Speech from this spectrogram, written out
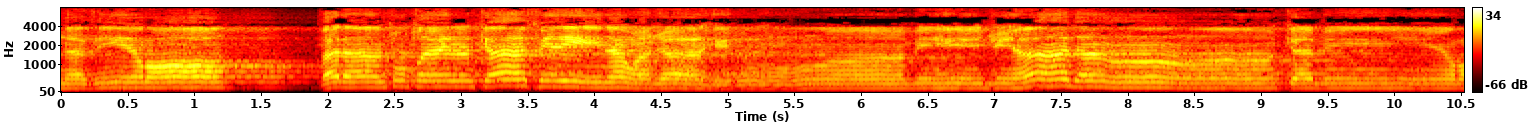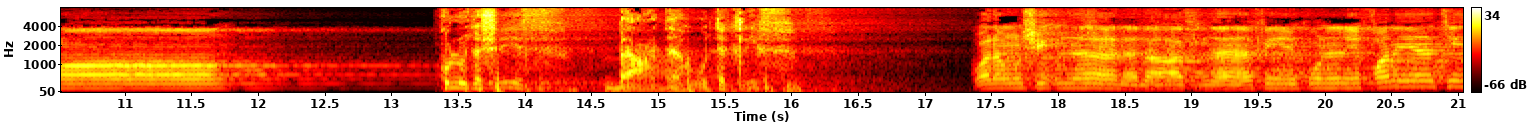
نذيرا. فلا تطع الكافرين وجاهدهم به جهادا كبيرا. كل تشريف بعده تكليف. ولو شئنا لبعثنا في كل قرية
